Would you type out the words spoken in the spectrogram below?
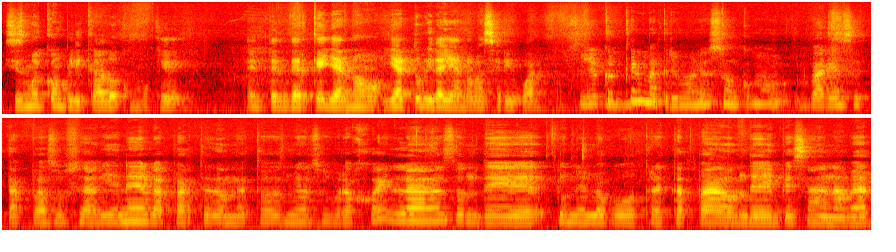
sí es muy complicado como que entender que ya no, ya tu vida ya no va a ser igual. Sea, Yo creo que el matrimonio son como varias etapas, o sea, viene la parte donde todo es miel sobre hojuelas, donde viene luego otra etapa donde empiezan a ver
